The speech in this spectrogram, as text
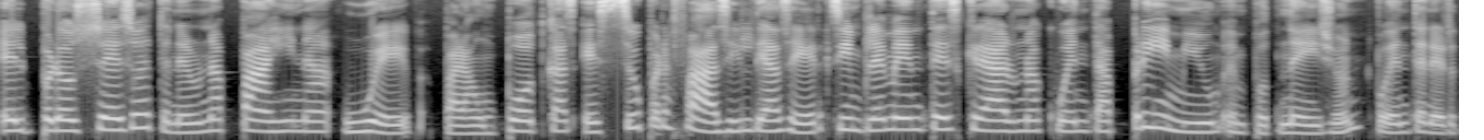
el proceso de tener una página web para un podcast es súper fácil de hacer. Simplemente es crear una cuenta premium en PodNation. Pueden tener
